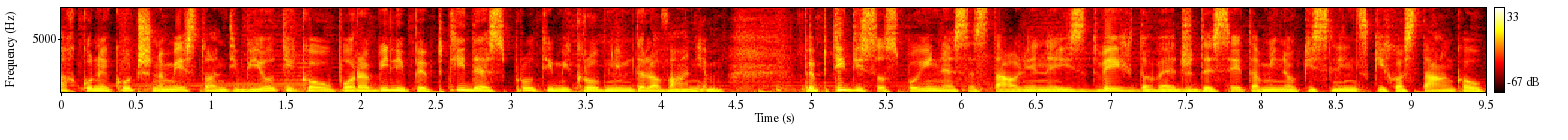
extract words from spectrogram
lahko nekoč na mesto antibiotikov uporabili peptide s protimikrobnim delovanjem. Peptidi so spojine sestavljene iz dveh do več deset aminokislinskih ostankov,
